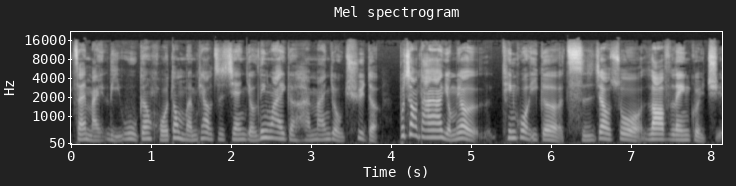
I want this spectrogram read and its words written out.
在买礼物跟活动门票之间，有另外一个还蛮有趣的，不知道大家有没有听过一个词叫做 “love language”，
